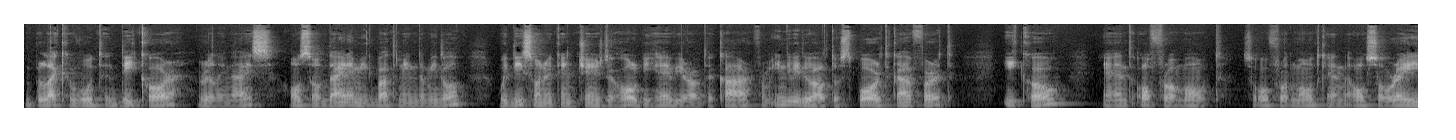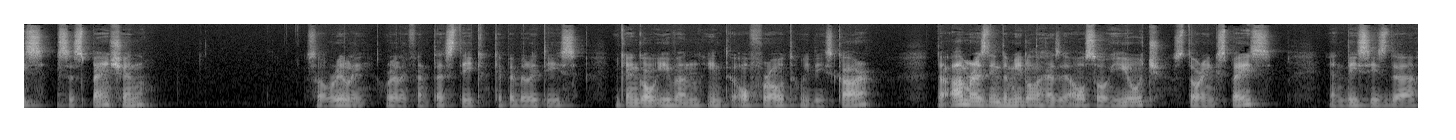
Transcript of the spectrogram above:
black wood decor, really nice. Also dynamic button in the middle. With this one you can change the whole behavior of the car from individual to sport, comfort, eco and off-road mode. So off-road mode can also raise suspension. So really, really fantastic capabilities. You can go even into off-road with this car. The armrest in the middle has also huge storing space and this is the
